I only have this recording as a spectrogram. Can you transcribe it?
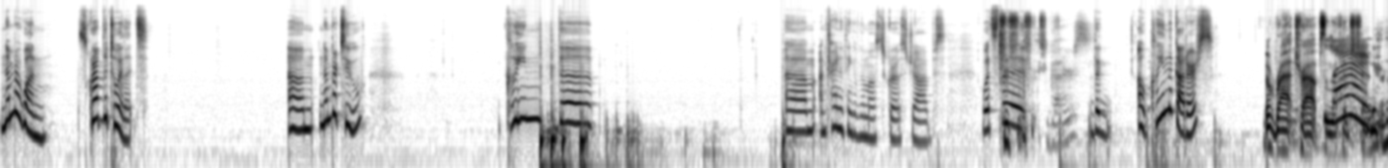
Number one, scrub the toilets. Um, number two, clean the. Um, I'm trying to think of the most gross jobs. What's the Gutters. the? Oh, clean the gutters. The rat traps in the Leg. kitchen.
